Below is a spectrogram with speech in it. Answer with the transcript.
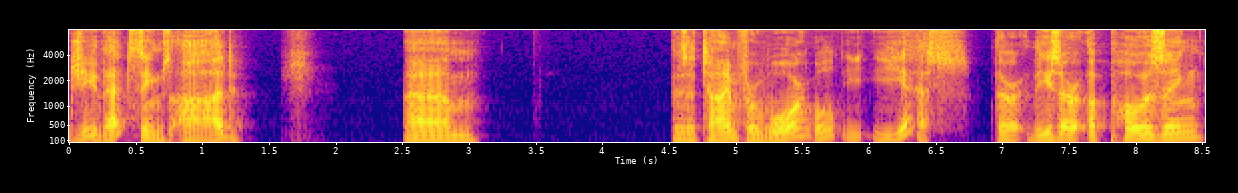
gee, that seems odd. Um, there's a time for war? Well, y- yes. There, these are opposing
